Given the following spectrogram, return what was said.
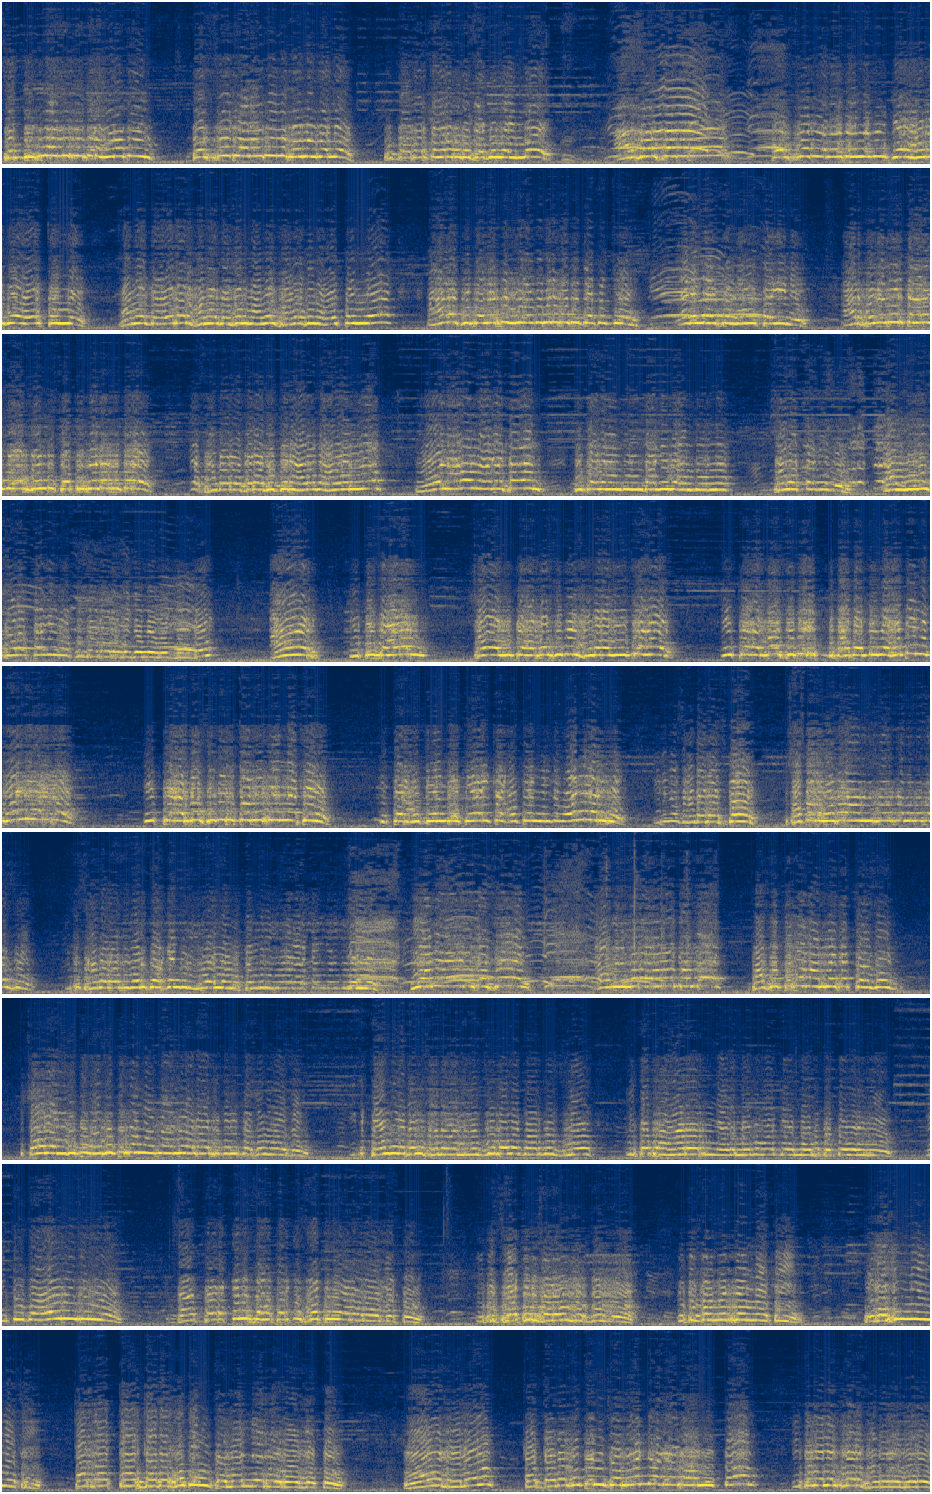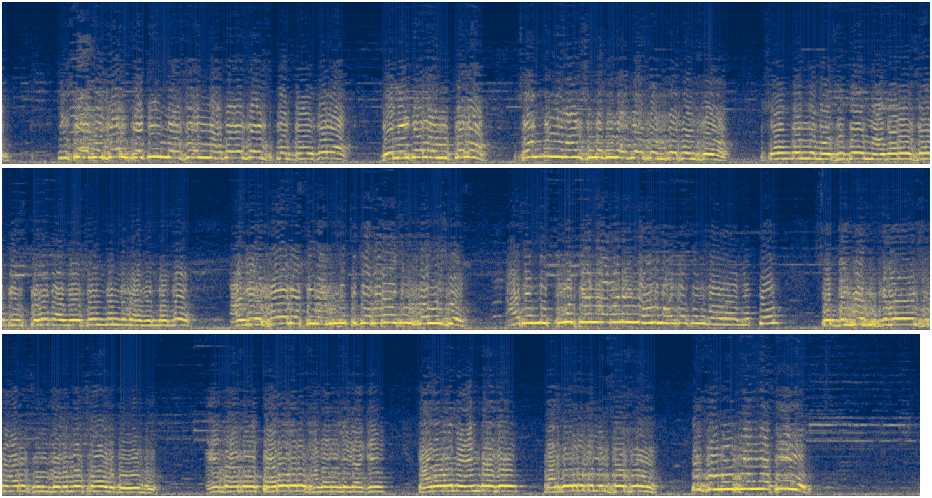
চব্বিশ লাখের মতো হারাবেন দশ লাখের ভালো গেলে ফুটবলের তার মধ্যে দেখুন নাই। আর দশ লাখের কে হারবে ওই পেলে হানে গায়ের হানে দেশের মানুষ সারাদিন ওই পেলে আর ফুটবলের তো বলে ফুটবলের আন্দোলন থাকিবে আন্দোলন সালাদ থাকিবে আন্দোলন সালাদ থাকিবে ফুটবলের ভিতরে পর্যন্ত আর ইতিহাস ইতিহাসের সাদা ইতিহাস ইতিহাসের দাদা তুমি হাতে ভয় করবে ইতিহাসের তরুণ আছে ইতার হোটেল গেছে ইতার হোটেল নিতে ভয় করবে এটা সতেরো বছর আমি সরকার আছে सावादे साधी गवर्मेंट रहणु सेठ इहो न তার তার দাদার হতেন কমান্ডার রাজত্ব হ্যাঁ হলো তার দাদার হতেন কমান্ডার রাজত্ব ফের ভালো করে ইতালি ফের যদি মেসেল না দেয় স্পর্ধা করা বলে গেল মুখলা সম্পূর্ণ মানুষের মধ্যে আপনার বলছে সম্পূর্ণ মসজিদের মাদারের সাথে স্থলে তাদের সম্পূর্ণ ভাবের মধ্যে আগে ফের একটি অনুমতি করে বলছে আগে মৃত্যুমূর্তি না মানে না মাথা করে যাওয়া সব দিন আরও সুন্দর সহ এখানে ডাকে তারপরে বলে শেষে তো কোনো আছে?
